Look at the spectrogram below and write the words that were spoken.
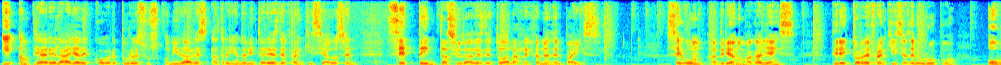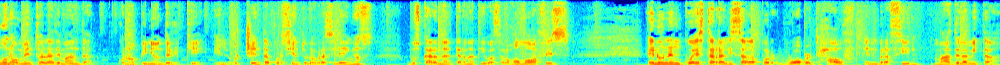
y ampliar el área de cobertura de sus unidades, atrayendo el interés de franquiciados en 70 ciudades de todas las regiones del país. Según Adriano Magalhães, director de franquicias del grupo, hubo un aumento de la demanda, con la opinión del que el 80% de los brasileños buscaran alternativas al home office. En una encuesta realizada por Robert Half en Brasil, más de la mitad,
